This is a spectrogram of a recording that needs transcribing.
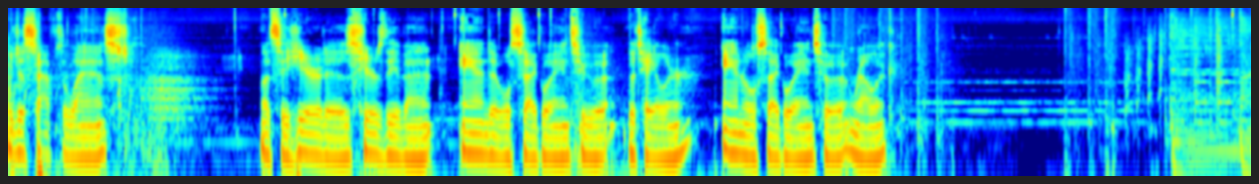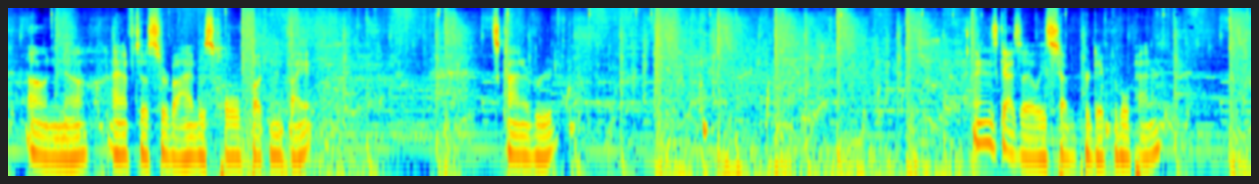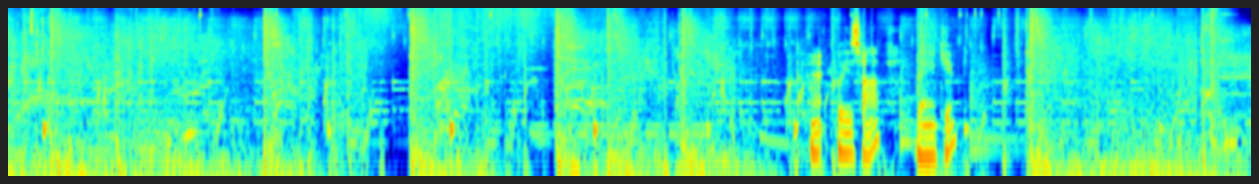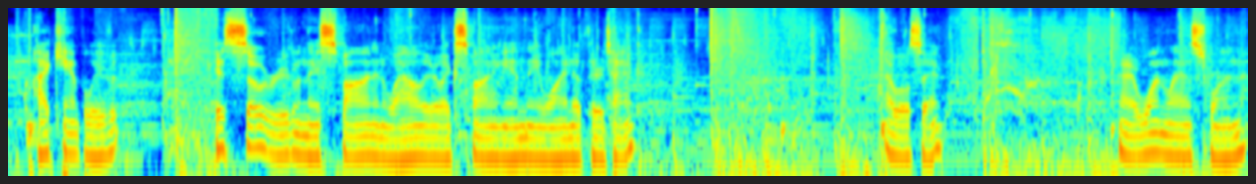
We just have to last. Let's see, here it is. Here's the event. And it will segue into the tailor. And we'll segue into a relic. Oh no, I have to survive this whole fucking fight. It's kind of rude. And these guys at least have a predictable pattern. please hop. Thank you. I can't believe it. It's so rude when they spawn and while they're like spawning in, they wind up their attack. I will say. Alright, one last one.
